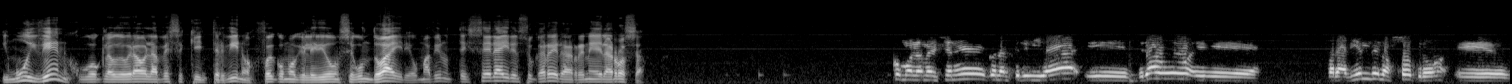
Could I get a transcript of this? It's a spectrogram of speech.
y muy bien jugó Claudio Bravo las veces que intervino. Fue como que le dio un segundo aire o más bien un tercer aire en su carrera René de la Rosa como lo mencioné con anterioridad, eh, Bravo, eh, para bien de nosotros, eh,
